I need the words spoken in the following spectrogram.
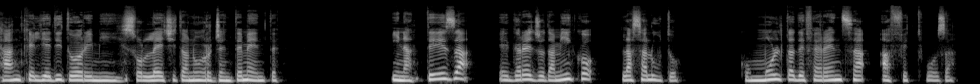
anche gli editori mi sollecitano urgentemente. In attesa, egregio d'amico, la saluto, con molta deferenza affettuosa.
